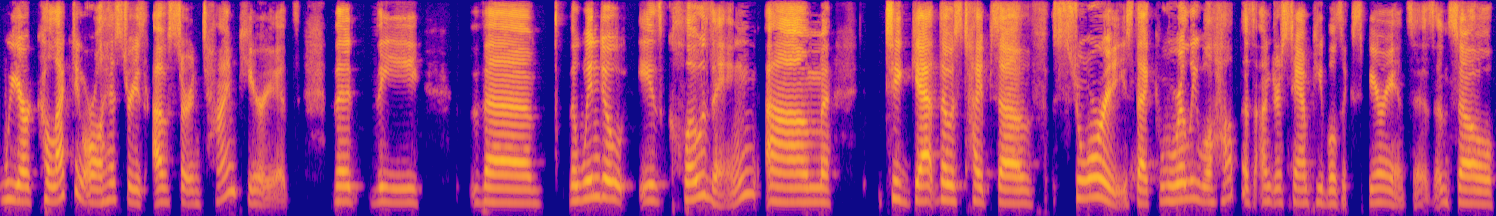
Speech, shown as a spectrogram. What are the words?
we are collecting oral histories of certain time periods that the the the window is closing um, to get those types of stories that really will help us understand people's experiences and so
